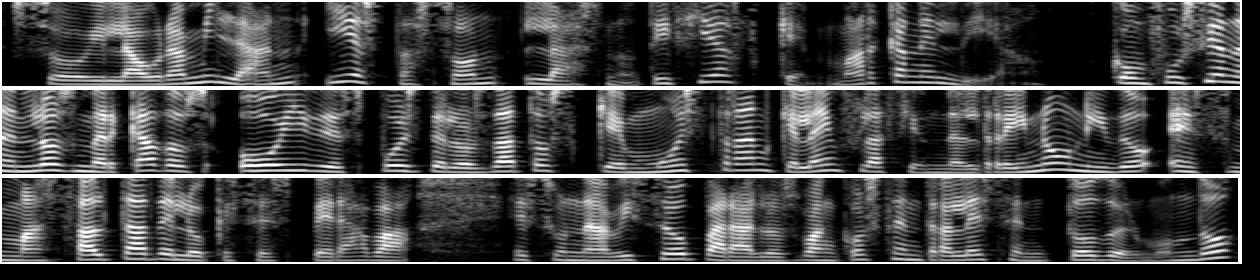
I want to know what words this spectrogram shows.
Soy Laura Millán y estas son las noticias que marcan el día. Confusión en los mercados hoy después de los datos que muestran que la inflación del Reino Unido es más alta de lo que se esperaba. Es un aviso para los bancos centrales en todo el mundo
